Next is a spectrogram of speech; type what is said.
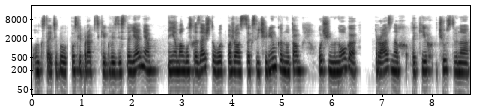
он, кстати, был после практики гвоздистояния. И я могу сказать, что вот, пожалуйста, секс-вечеринка, но там очень много разных таких чувственно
